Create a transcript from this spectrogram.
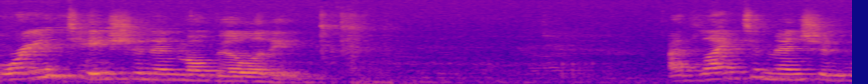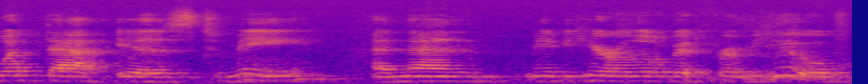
Orientation and mobility. I'd like to mention what that is to me and then maybe hear a little bit from you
